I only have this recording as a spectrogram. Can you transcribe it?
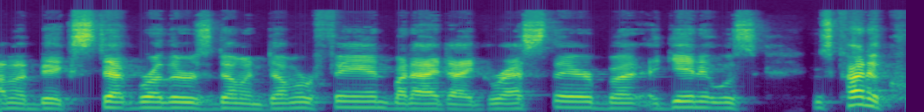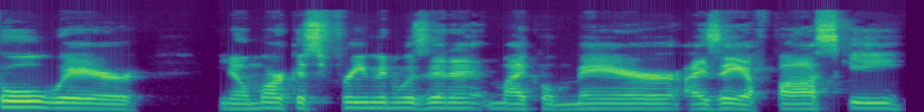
I'm a big Step Brothers Dumb and Dumber fan, but I digress there. But again, it was it was kind of cool where you know Marcus Freeman was in it, Michael Mayer, Isaiah Foskey,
